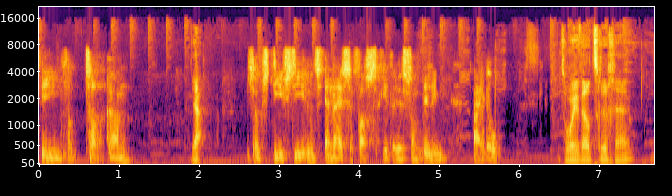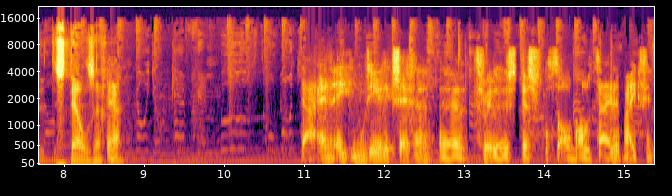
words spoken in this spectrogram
theme van Top Gun. Ja. Dus ook Steve Stevens. En hij is de vaste gitarist van Billy Idol. Dat hoor je wel terug, hè? De, de stijl, zeg maar. Ja. Ja, en ik moet eerlijk zeggen, eh, Thriller is het best verkochte album alle tijden. Maar ik vind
